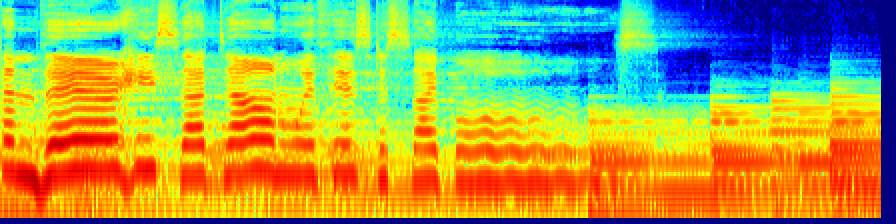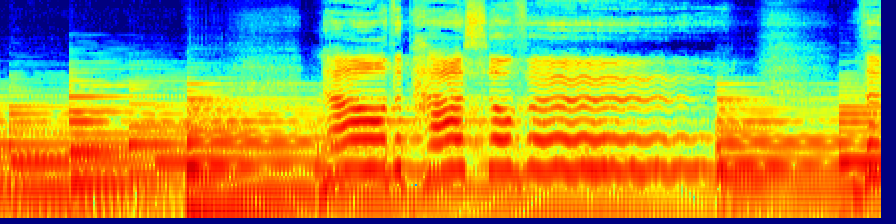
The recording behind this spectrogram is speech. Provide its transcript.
and there he sat down with his disciples. Now the Passover, the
